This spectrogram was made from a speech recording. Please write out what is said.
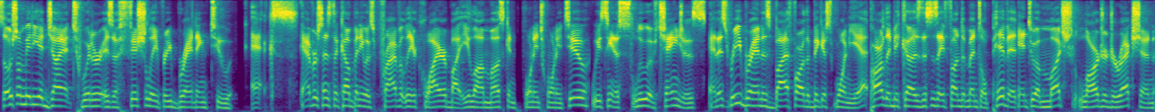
social media giant Twitter is officially rebranding to X. Ever since the company was privately acquired by Elon Musk in 2022, we've seen a slew of changes, and this rebrand is by far the biggest one yet, partly because this is a fundamental pivot into a much larger direction,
